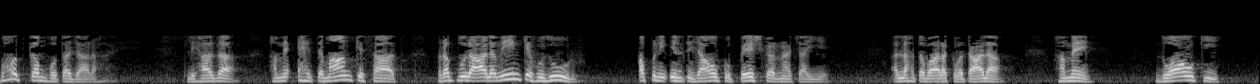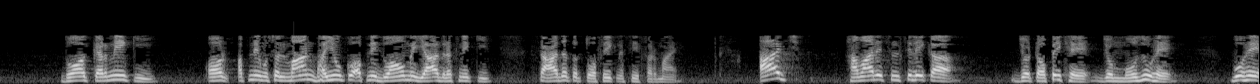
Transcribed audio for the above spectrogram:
بہت کم ہوتا جا رہا ہے۔ لہذا ہمیں اہتمام کے ساتھ رب العالمین کے حضور اپنی التجاؤں کو پیش کرنا چاہیے۔ اللہ تبارک و تعالی ہمیں دعاؤں کی، دعا کرنے کی اور اپنے مسلمان بھائیوں کو اپنی دعاؤں میں یاد رکھنے کی سعادت اور توفیق نصیب فرمائے۔ آج ہمارے سلسلے کا جو ٹاپک ہے، جو موضوع ہے، وہ ہے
